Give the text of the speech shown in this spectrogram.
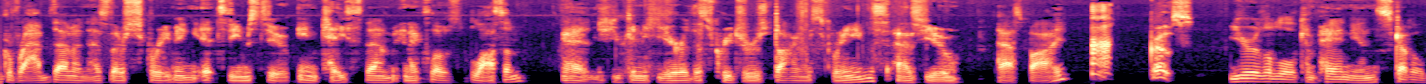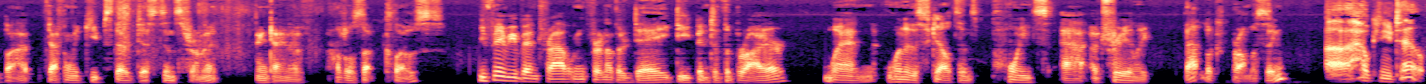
grab them, and as they're screaming, it seems to encase them in a closed blossom. And you can hear this creature's dying screams as you pass by. Ah, gross. Your little companion, Scuttlebutt, definitely keeps their distance from it and kind of huddles up close. You've maybe been traveling for another day deep into the briar when one of the skeletons points at a tree and like, that looks promising. Uh, how can you tell?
